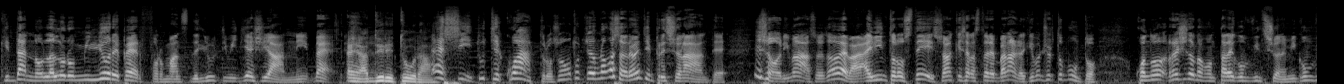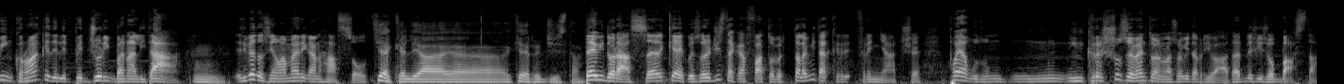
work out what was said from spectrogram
che danno la loro migliore performance degli ultimi dieci anni, beh... Eh, addirittura. Eh sì, tutti e quattro, sono tutti, è una cosa veramente impressionante. Io sono rimasto, ho detto, vabbè, ma hai vinto lo stesso, anche se la storia è banale, perché a un certo punto, quando recitano con tale convinzione, mi convincono anche delle peggiori banalità. Mm. Ripeto, si chiama American Hustle. Chi è che li ha. eh, chi è il regista? David. Russell, che è questo regista che ha fatto per tutta la vita cre- fregnacce, poi ha avuto un, un increscioso evento nella sua vita privata, ha deciso basta,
